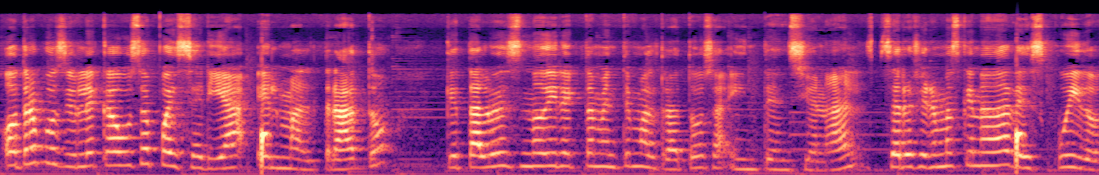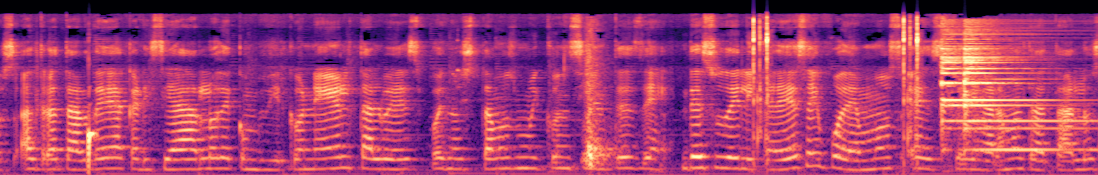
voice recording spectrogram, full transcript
Otra posible causa pues sería el maltrato que tal vez no directamente maltrato, o sea, intencional, se refiere más que nada a descuidos al tratar de acariciarlo, de convivir con él, tal vez pues no estamos muy conscientes de, de su delicadeza y podemos este, llegar a maltratarlos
